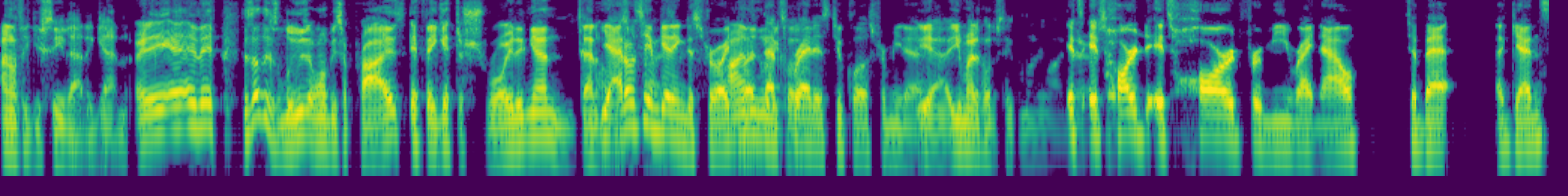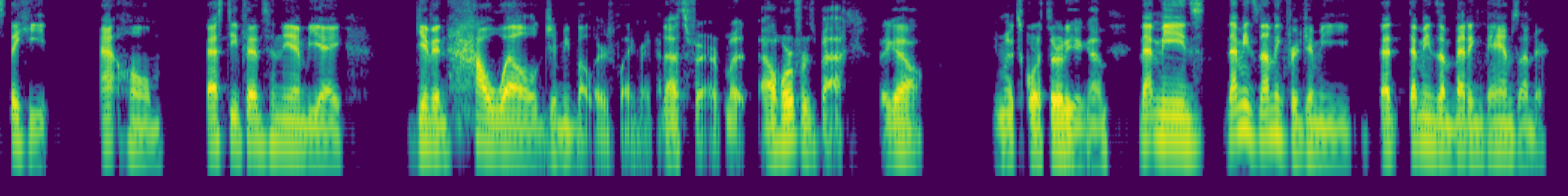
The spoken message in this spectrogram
I don't think you see that again. And, if the Celtics lose, I won't be surprised. If they get destroyed again, then I'll Yeah, I don't see them getting destroyed, I but that spread is too close for me to. Yeah, you might as well just take the money line. it's there, it's so. hard. It's hard for me right now to bet against the Heat at home, best defense in the NBA, given how well Jimmy Butler is playing right now. That's fair, but Al Horford's back. Big Al. He might score 30 again. That means that means nothing for Jimmy. That that means I'm betting Bam's under.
